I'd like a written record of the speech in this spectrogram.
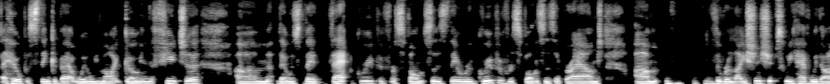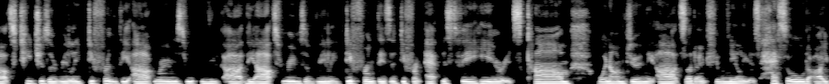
they help us think about where we might go in the future. Um, there was there, that group of responses. There were a group of responses around um, the relationships we have with arts teachers are really different. The art rooms, uh, the arts rooms are really different. There's a different atmosphere here. It's calm. When I'm doing the arts, I don't feel nearly as hassled. I,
